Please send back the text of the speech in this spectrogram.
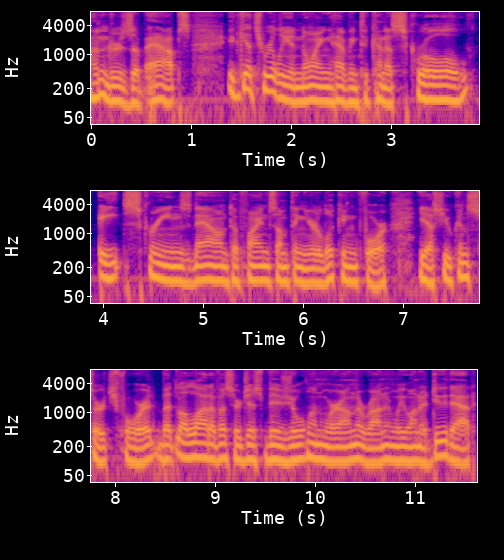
hundreds of apps, it gets really annoying having to kind of scroll eight screens down to find something you're looking for. Yes, you can search for it, but a lot of us are just visual and we're on the run and we want to do that.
